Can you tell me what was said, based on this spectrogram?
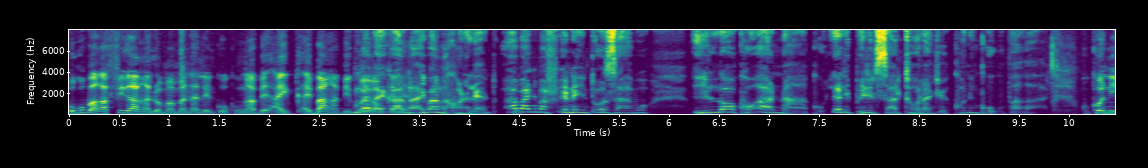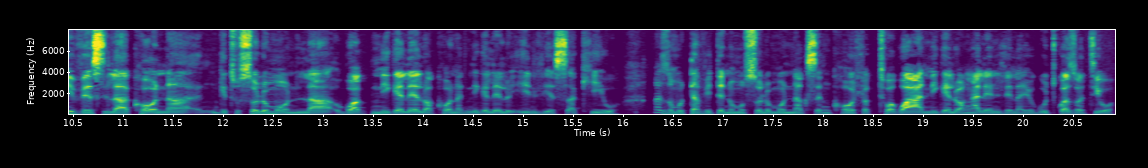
Ukuba kafikanga lo mama nalenkukhu ngabe ayi- ayibanga bikho ngabe yonke ikanga le ayibanga khona lento abanye bafike nezinto zabo yilokho anakho. Leli bhilidi sathola nje khona inkukhu phakathi. Kukhona ivesi la khona ngithi uSolomon la kwakunikelelwa khona kunikelelwa indlu yesakhiwo. Ngazi noma uDavide noma uSolomon nakusengikhohlwa kuthiwa kwanikelwa ngalendlela yokuthi kwazwathiwa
